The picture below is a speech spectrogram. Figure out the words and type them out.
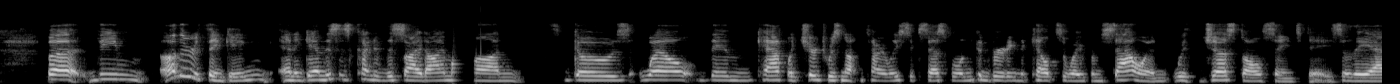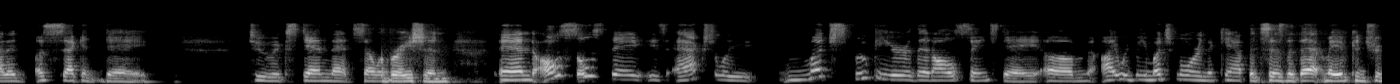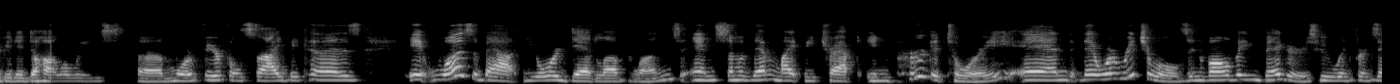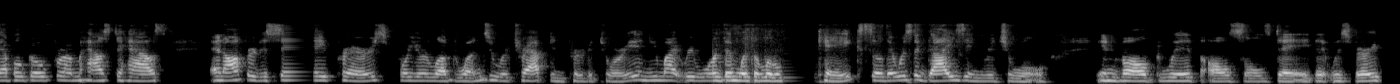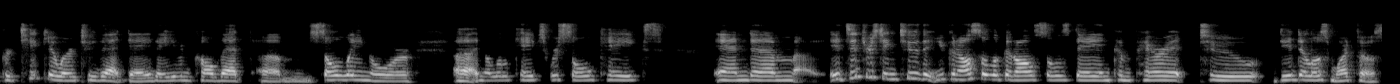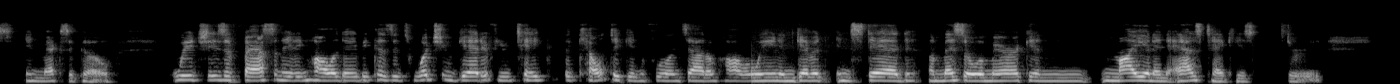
But the other thinking, and again, this is kind of the side I'm on, goes, well, the Catholic Church was not entirely successful in converting the Celts away from Samhain with just All Saints Day. So they added a second day to extend that celebration. And All Souls Day is actually much spookier than All Saints Day. Um, I would be much more in the camp that says that that may have contributed to Halloween's uh, more fearful side because it was about your dead loved ones, and some of them might be trapped in purgatory. And there were rituals involving beggars who would, for example, go from house to house and offer to say prayers for your loved ones who were trapped in purgatory, and you might reward them with a little cake. So there was a guising ritual involved with All Souls Day that was very particular to that day. They even called that um, souling, or uh, and the little cakes were soul cakes. And um, it's interesting too that you can also look at All Souls Day and compare it to Dia de los Muertos in Mexico which is a fascinating holiday because it's what you get if you take the Celtic influence out of Halloween and give it instead a Mesoamerican, Mayan, and Aztec history.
